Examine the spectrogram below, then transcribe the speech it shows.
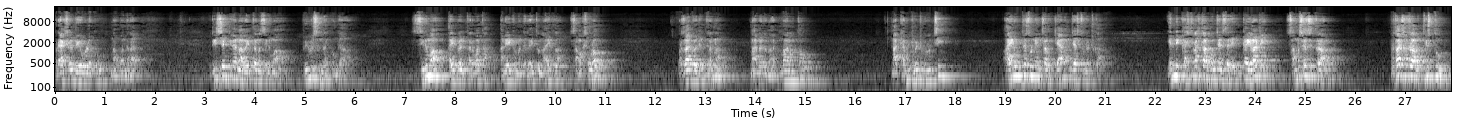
ప్రేక్షక దేవుళ్ళకు నా వందనాలు. రీసెంట్గా నా రైతన్న సినిమా ప్రివ్యూ సందర్భంగా సినిమా అయిపోయిన తర్వాత అనేక మంది రైతు నాయకుల సమక్షంలో ప్రజాకవి గద్దరన్న నా మీద నా అభిమానంతో నా కమిట్మెంట్ గురించి ఆయన ఉద్దేశం నేను చాలా త్యాగం చేస్తున్నట్టుగా. ఎన్ని కష్ట నష్టాలు వచ్చాయి సరే ఇంకా ఇలాంటి సమస్య చిత్రాలు ప్రజా చిత్రాలు తీస్తూ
